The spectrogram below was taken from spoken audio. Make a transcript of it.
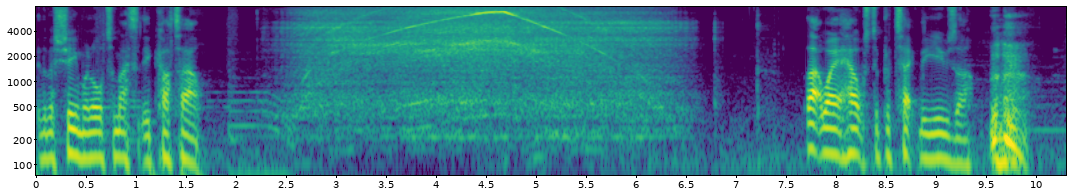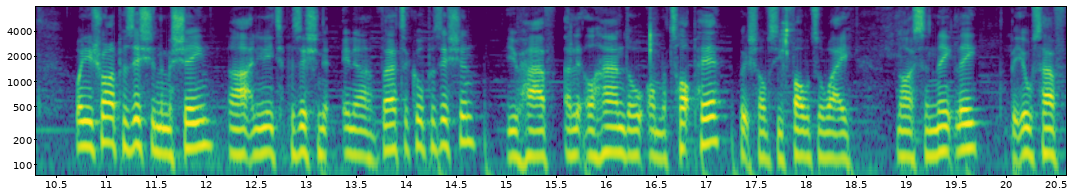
the machine will automatically cut out. That way it helps to protect the user. when you're trying to position the machine uh, and you need to position it in a vertical position, you have a little handle on the top here, which obviously folds away nice and neatly, but you also have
